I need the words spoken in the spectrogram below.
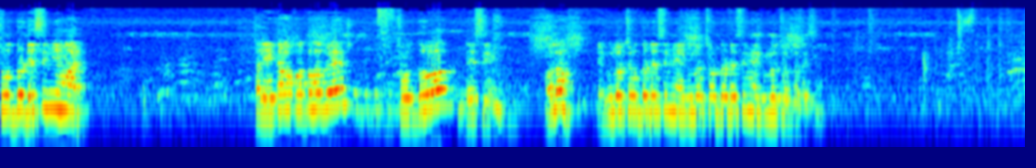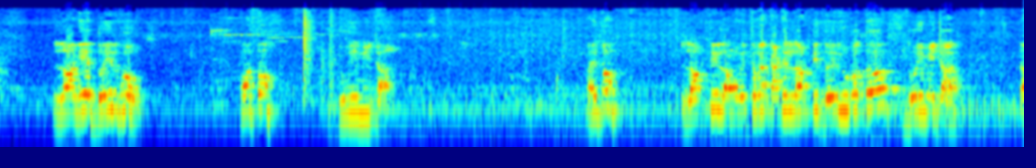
চোদ্দ ডেসিমি হয়। তাহলে এটাও কত হবে? চোদ্দ ডেসিমি। হলো? এগুলো চোদ্দ ডেসিমি, এগুলো চোদ্দ ডেসিমি, এগুলো চোদ্দ ডেসিমি। লগের দৈর্ঘ্য কত? দুই মিটার। তাই তো? লকটির লম্ববৃত্তকার কাঠের লকটির দৈর্ঘ্য কত? দুই মিটার। তা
